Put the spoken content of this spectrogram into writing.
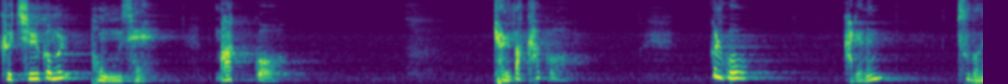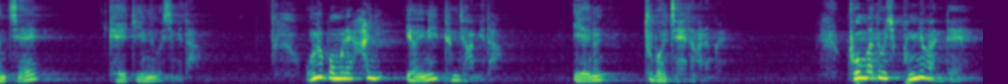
그 즐거움을 봉쇄, 막고, 결박하고, 끌고 가려는 두 번째 계획이 있는 것입니다. 오늘 본문에 한 여인이 등장합니다. 이 여인은 두 번째 해당하는 거예요. 구원받은 것이 분명한데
